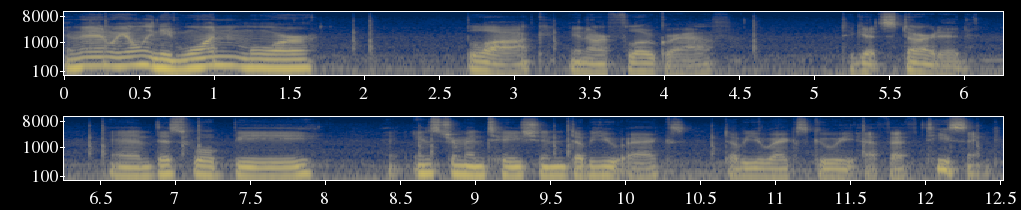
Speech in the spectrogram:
And then we only need one more block in our flow graph to get started. And this will be instrumentation WX WX GUI FFT sink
